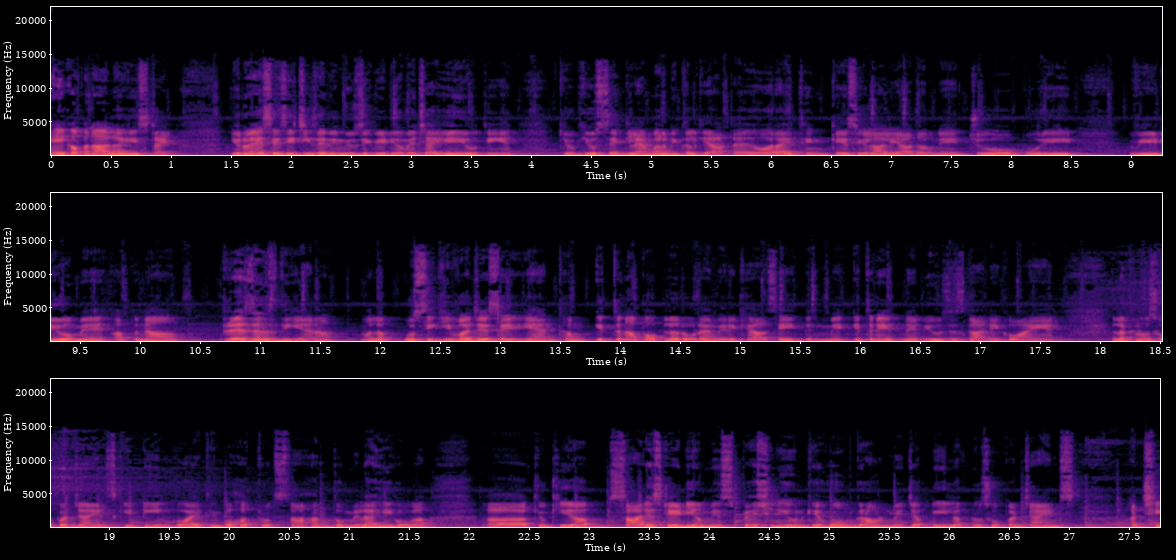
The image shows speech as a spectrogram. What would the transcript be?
एक अपना अलग ही स्टाइल यू नो ऐसी ऐसी चीज़ें भी म्यूज़िक वीडियो में चाहिए ही होती हैं, क्योंकि उससे ग्लैमर निकल के आता है और आई थिंक केसी लाल यादव ने जो पूरी वीडियो में अपना प्रेजेंस दी है ना मतलब उसी की वजह से ये एंथम इतना पॉपुलर हो रहा है मेरे ख्याल से, एक दिन में इतने इतने व्यूज़ इस गाने को आए हैं। लखनऊ सुपर जायंट्स की टीम को आई थिंक बहुत प्रोत्साहन तो मिला ही होगा। क्योंकि अब सारे स्टेडियम में, स्पेशली उनके होम ग्राउंड में, जब भी लखनऊ सुपर जाइंट्स अच्छी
